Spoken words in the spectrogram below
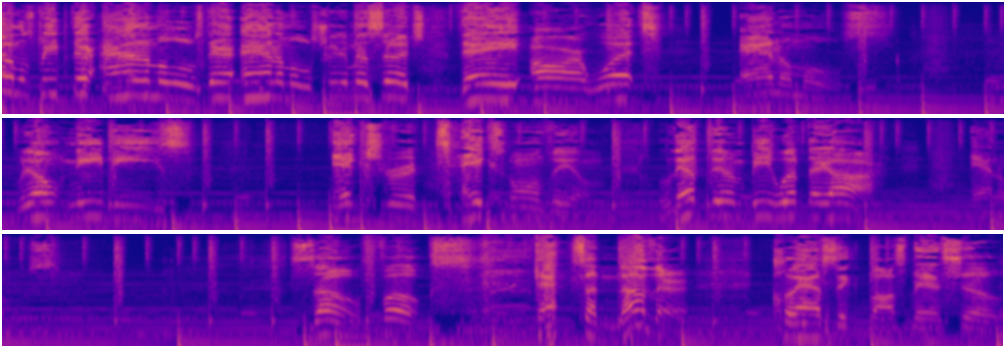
animals, people. They're animals. They're animals. Treat them as such. They are what? Animals. We don't need these extra takes on them. Let them be what they are. Animals. So, folks, that's another classic Boss Man Show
